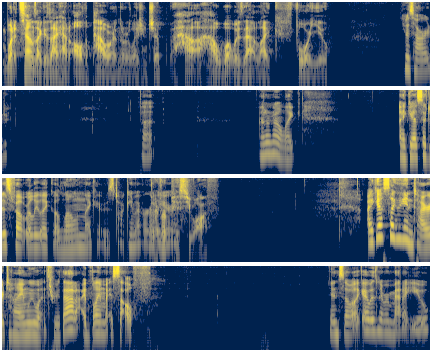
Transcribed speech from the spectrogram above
what it sounds like is I had all the power in the relationship. How how what was that like for you? It was hard. But I don't know, like I guess I just felt really like alone like I was talking about Did it earlier. ever piss you off? I guess like the entire time we went through that, I blame myself. And so like I was never mad at you.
